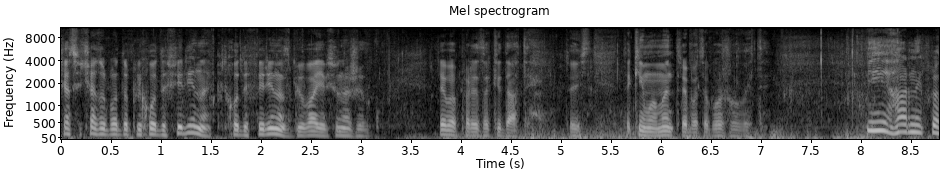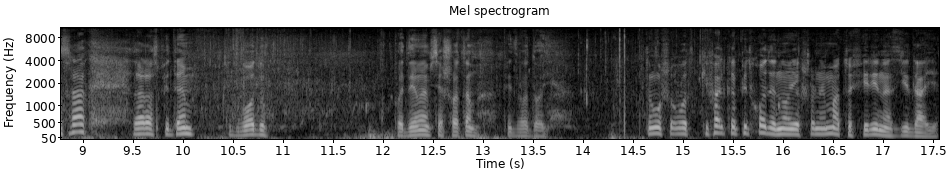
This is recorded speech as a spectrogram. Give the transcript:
Час від часу приходить феріна, підходить феріна, збиває всю наживку. Треба перезакидати. Тобто такий момент треба також ловити. І гарний прозрак. Зараз підемо під воду. Подивимося, що там під водою. тому що от кефалька підходить, але якщо нема, то фіріна з'їдає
